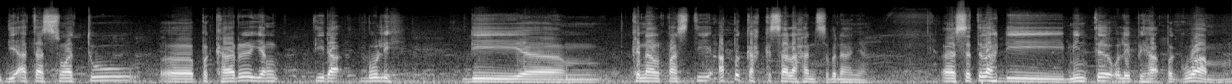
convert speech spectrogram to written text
di atas suatu uh, perkara yang tidak boleh dikenal um, pasti apakah kesalahan sebenarnya. Uh, setelah diminta oleh pihak peguam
